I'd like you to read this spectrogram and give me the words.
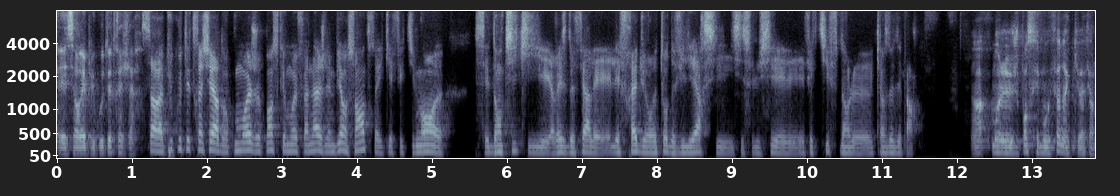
Et ça, aurait pu coûter très cher. Ça aurait pu coûter très cher. Donc moi, je pense que Moefana, je l'aime bien au centre et qu'effectivement, euh, c'est Danti qui risque de faire les, frais du retour de Villiers si, celui-ci est effectif dans le 15 de départ. Ah, moi, je pense que c'est Moefana qui va, faire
